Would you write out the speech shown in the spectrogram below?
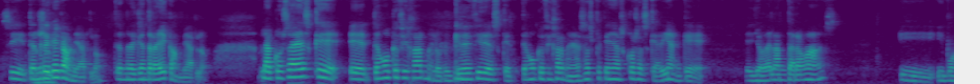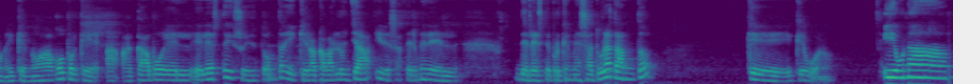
Sí, tendré que cambiarlo. Tendré que entrar y cambiarlo. La cosa es que eh, tengo que fijarme, lo que quiero decir es que tengo que fijarme en esas pequeñas cosas que harían que yo adelantara más y, bueno, y que no hago porque acabo el, este y soy tonta y quiero acabarlo ya y deshacerme del, del este porque me satura tanto que, que bueno. Y una,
